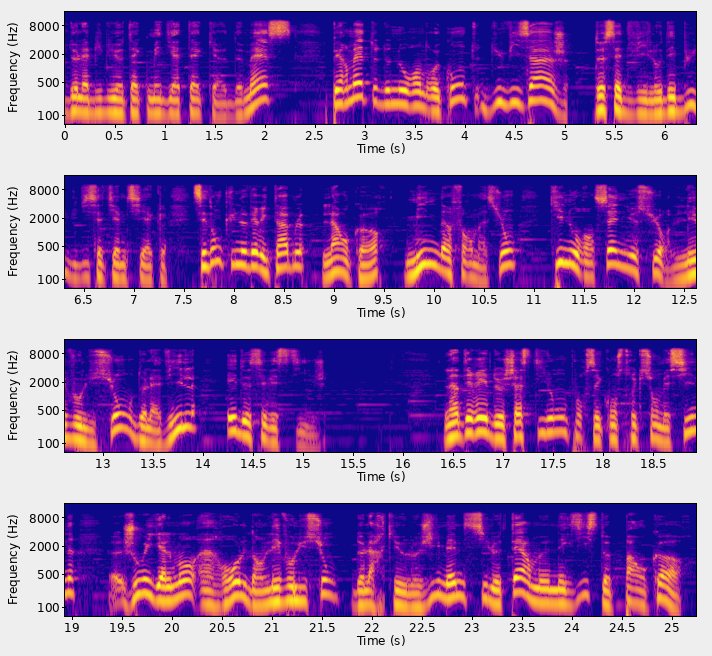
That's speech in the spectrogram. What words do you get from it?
de la bibliothèque médiathèque de Metz permettent de nous rendre compte du visage de cette ville au début du XVIIe siècle. C'est donc une véritable, là encore, mine d'informations qui nous renseigne sur l'évolution de la ville et de ses vestiges. L'intérêt de Chastillon pour ses constructions messines euh, joue également un rôle dans l'évolution de l'archéologie, même si le terme n'existe pas encore.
